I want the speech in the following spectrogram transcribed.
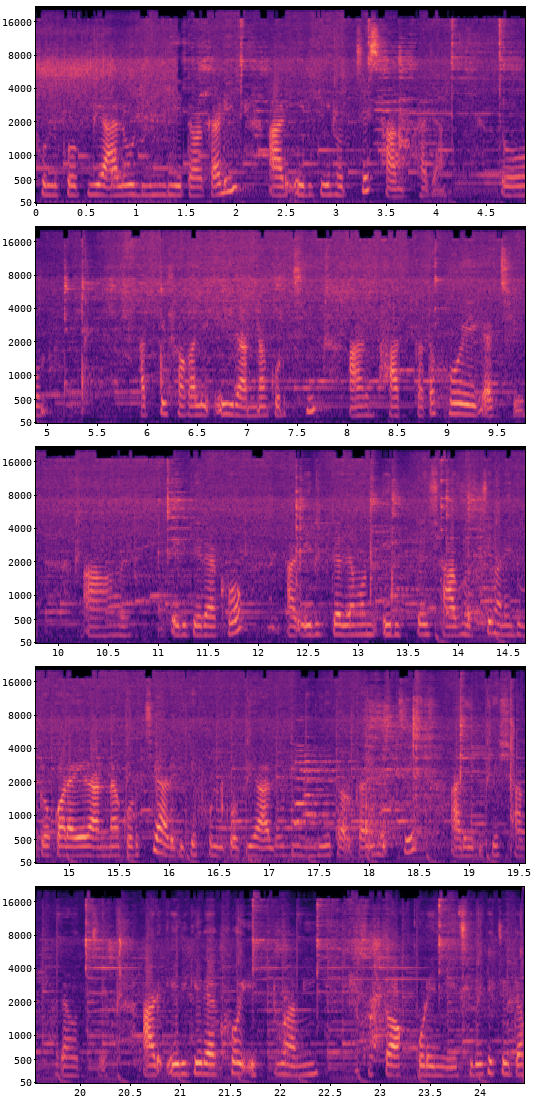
ফুলকপি, আলু, ডিম দিয়ে তরকারি। আর এদিকে হচ্ছে শাক ভাজা। তো আজকে সকালে এই রান্না করছি আর ভাতটা তো হয়ে গেছে। আর এদিকে দেখো, আর এদিকটা যেমন এদিকটায় শাক হচ্ছে মানে দুটো কড়াইয়ে রান্না করছি, আর এদিকে ফুলকপি, আলু, ডিম দিয়ে তরকারি হচ্ছে, আর এদিকে শাক ভাজা হচ্ছে। আর এদিকে দেখো, একটু আমি টক করে নিয়েছি, দেখেছ? এটা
